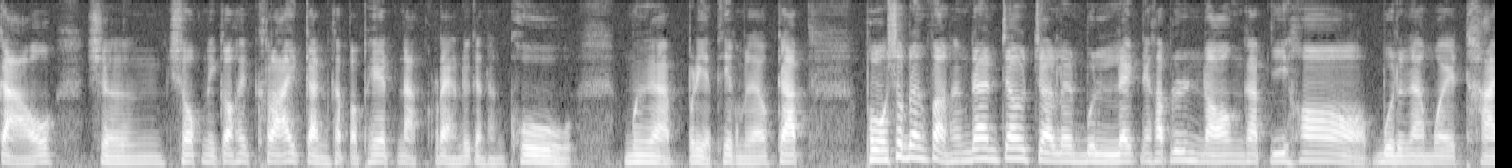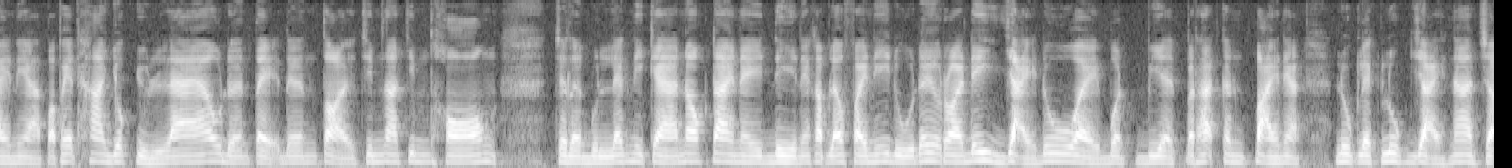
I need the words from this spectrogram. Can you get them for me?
เก๋าเชิงชกนี่ก็คล้ายๆกันครับประเภทหนักแรงด้วยกันทั้งคู่ เมื่อเปรียบเทียบกันแล้วครับ ผมชอบเรื่องฝั่งทางด้านเจ้าเจริญบุญเล็กนะครับรุ่นน้องครับยี่ห้อบุรณามวยไทยเนี่ยประเภท5ยกอยู่แล้ว เดินเตะเดินต่อยจิ้มหน้าจิ้มท้อง เจริญบุญเล็กนี่แกนอกได้ในดีนะครับแล้วไฟนี้ดูได้รอยได้ใหญ่ด้วย บทเบียดประทะกันไปเนี่ยลูกเล็กลูกใหญ่น่าจะ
